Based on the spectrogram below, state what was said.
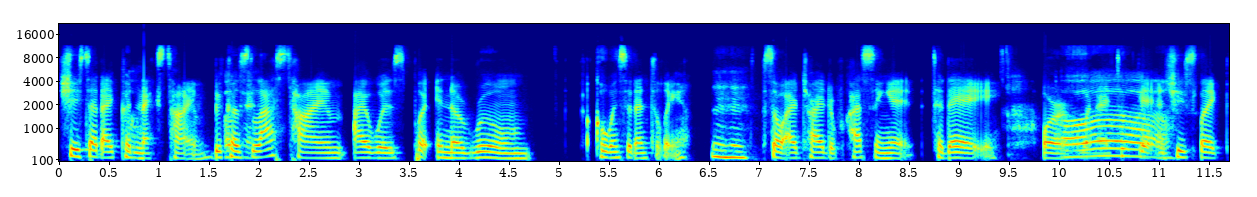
She said I could Oh. next time because Okay. last time I was put in a room coincidentally. hmm So I tried requesting it today or when I took it, and she's like,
